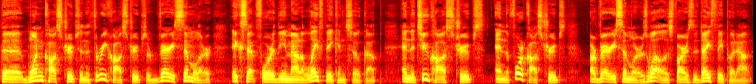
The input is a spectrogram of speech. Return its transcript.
the one cost troops and the three cost troops are very similar, except for the amount of life they can soak up. And the two cost troops and the four cost troops are very similar as well as far as the dice they put out.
